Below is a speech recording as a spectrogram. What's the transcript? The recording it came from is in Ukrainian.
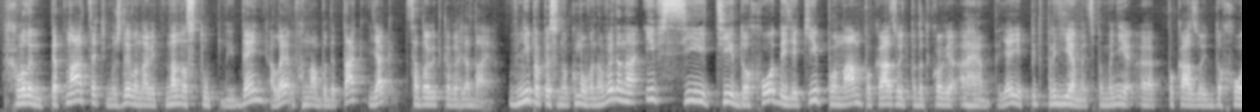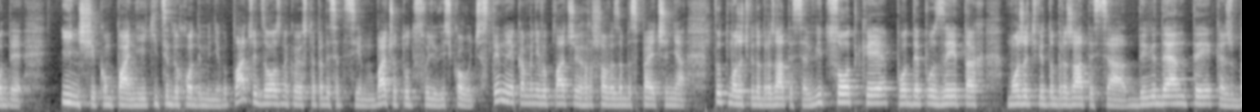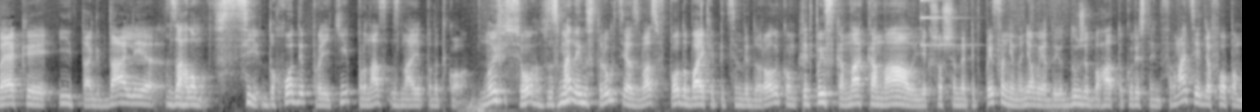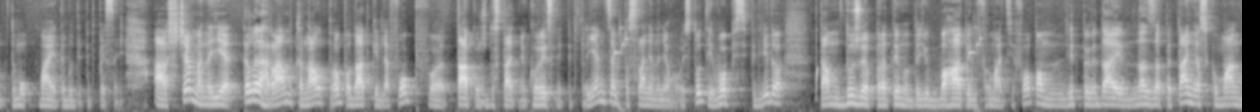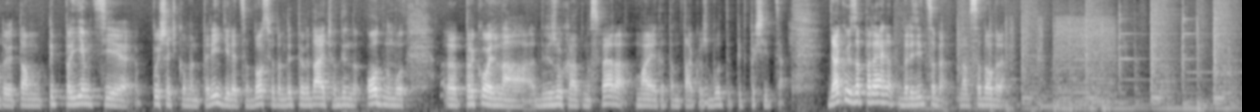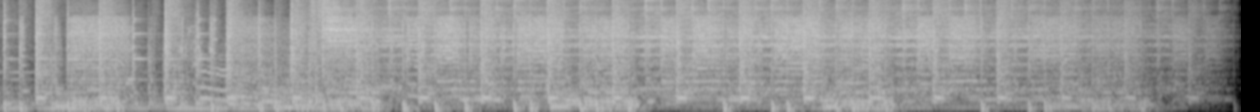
хвилин 15, можливо, навіть на наступний день, але вона буде так, як ця довідка виглядає. В ній прописано, кому вона видана, і всі ті доходи, які по нам показують податкові агенти. Я є підприємець, по мені е, показують доходи інші компанії, які ці доходи мені виплачують за ознакою 157. Бачу тут свою військову частину, яка мені виплачує грошове забезпечення. Тут можуть відображатися відсотки по депозитах, можуть відображатися дивіденди, кешбеки і так далі. Загалом всі доходи, про які про нас знає податкова. Ну і все. З мене інструкція, з вас вподобайки під цим відеороликом. Підписка на канал, якщо ще не підписані. На ньому я даю дуже багато корисної інформації для ФОПам, тому маєте бути підписані. А ще в мене є телеграм-канал про податки для ФОП, е, також достатньо корисний підприємцям. Посилання на нього ось тут і в описі під відео. Там дуже оперативно даю багато інформації ФОПам, відповідаю на запитання з командою. Там підприємці пишуть коментарі, діляться досвідом, відповідають один одному. Е, Прикольна двіжуха атмосфера. Маєте там також бути. Підпишіться. Дякую за перегляд. Бережіть себе. На все добре.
